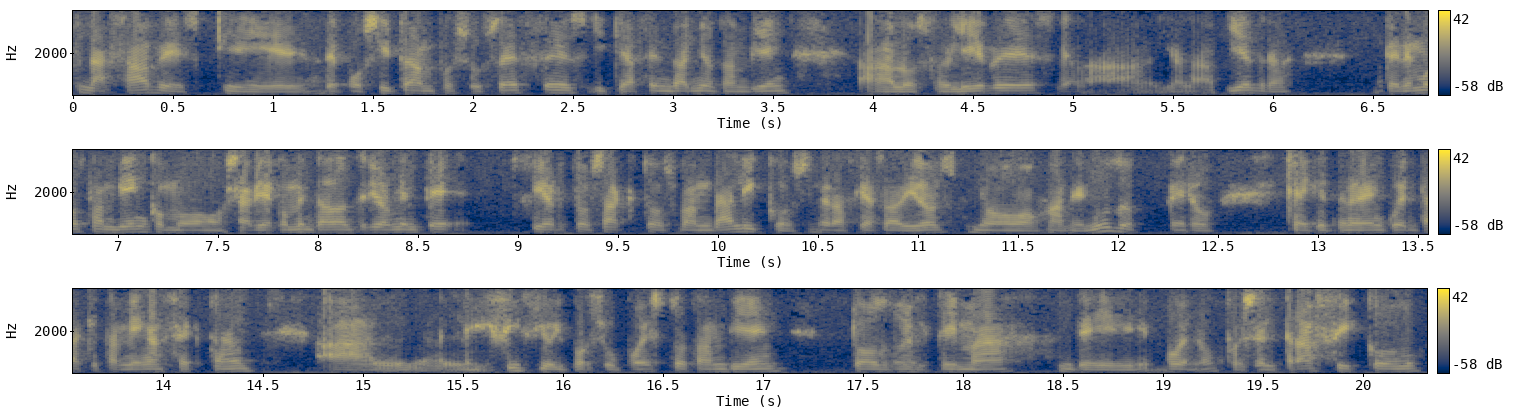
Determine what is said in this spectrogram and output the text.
las aves que depositan pues sus heces y que hacen daño también a los relieves y a la, y a la piedra. Tenemos también, como se había comentado anteriormente, ciertos actos vandálicos, gracias a Dios, no a menudo, pero que hay que tener en cuenta que también afectan al, edificio y, por supuesto, también todo el tema de, bueno, pues el tráfico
